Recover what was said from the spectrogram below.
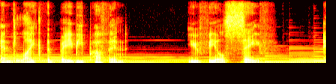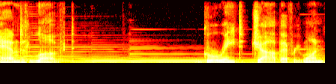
and like the baby puffin, you feel safe and loved. Great job, everyone.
